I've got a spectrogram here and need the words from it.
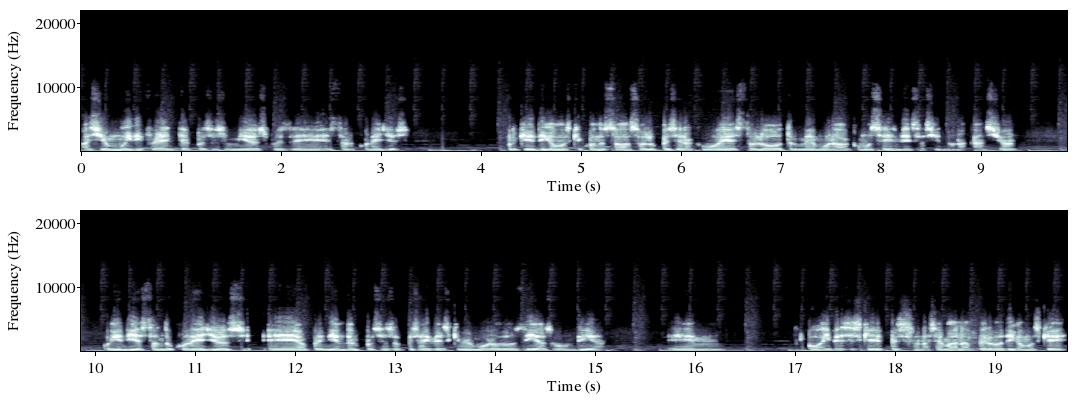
ha sido muy diferente al proceso mío después de estar con ellos. Porque digamos que cuando estaba solo pues era como esto, lo otro, me demoraba como seis meses haciendo una canción. Hoy en día estando con ellos, eh, aprendiendo el proceso, pues hay veces que me demoro dos días o un día. Em, o hay veces que pues es una semana, pero digamos que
